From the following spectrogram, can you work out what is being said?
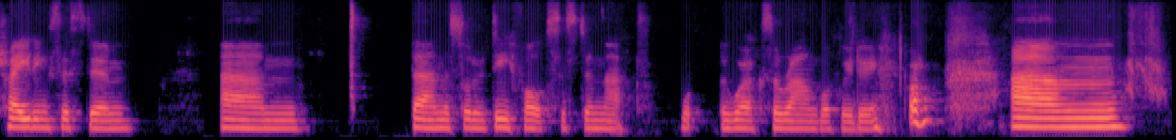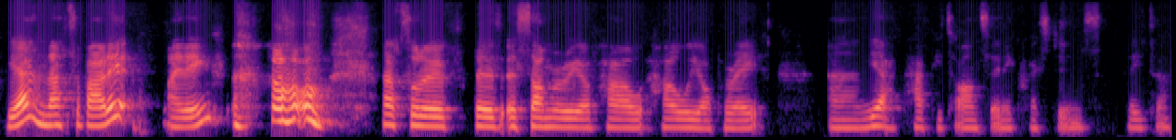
trading system um, than the sort of default system that works around what we're doing um, yeah and that's about it i think. That's sort of a summary of how how we operate. And yeah happy to answer any questions later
